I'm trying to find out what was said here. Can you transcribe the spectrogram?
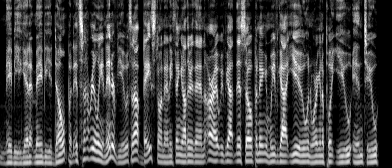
maybe you get it, maybe you don't, but it's not really an interview. It's not based on anything other than, all right, we've got this opening and we've got you, and we're going to put you into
